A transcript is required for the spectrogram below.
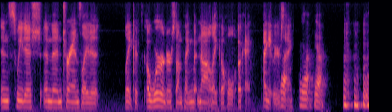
in Swedish and then translate it like a, a word or something, but not like a whole okay. I get what you're Yeah, saying. yeah, yeah.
